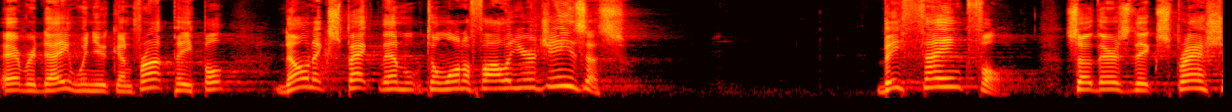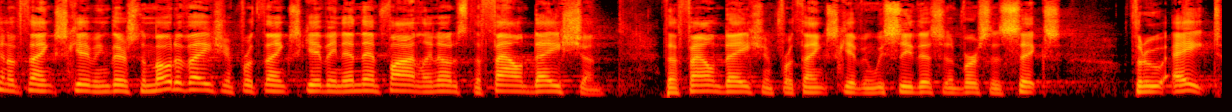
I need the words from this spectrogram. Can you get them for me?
every day when you confront people, don't expect them to want to follow your Jesus. Be thankful. So there's the expression of thanksgiving, there's the motivation for thanksgiving, and then finally, notice the foundation. The foundation for thanksgiving. We see this in verses 6 through 8.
